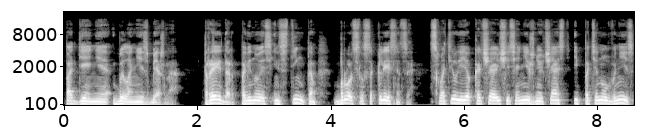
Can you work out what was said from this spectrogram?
Падение было неизбежно. Трейдер, повинуясь инстинктам, бросился к лестнице, схватил ее качающуюся нижнюю часть и потянул вниз,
